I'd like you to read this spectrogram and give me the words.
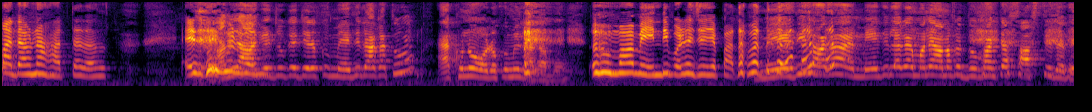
মা দাও না হাতটা দাও। আমি দেখুন যুগে যেরকম মেহেদি লাগাতুম এখনও ওরকমই লাগাবো। মা পড়েছে যে পাতা পাতা। মেহেদি লাগায় মেহেদি লাগায় মানে আমাকে দু ঘণ্টা শাস্তি দেবে।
